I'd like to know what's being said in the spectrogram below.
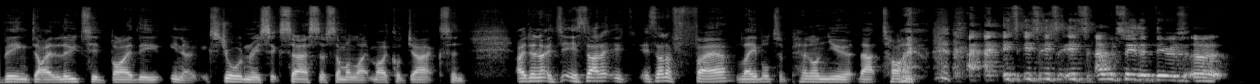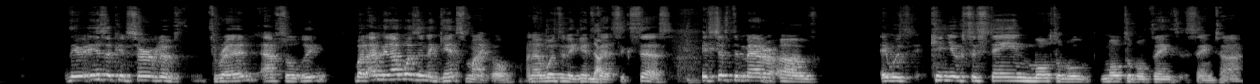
being diluted by the you know extraordinary success of someone like Michael Jackson. I don't know. Is, is that a, is that a fair label to pin on you at that time? I, it's, it's it's it's. I would say that there's a there is a conservative thread, absolutely but I mean, I wasn't against Michael and I wasn't against no. that success. It's just a matter of it was can you sustain multiple multiple things at the same time?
